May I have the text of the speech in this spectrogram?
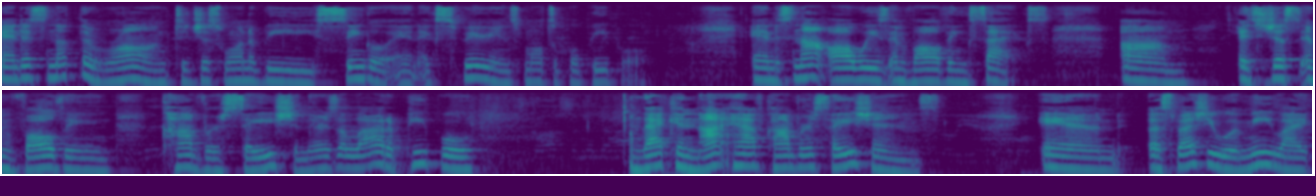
and it's nothing wrong to just want to be single and experience multiple people. And it's not always involving sex. Um, it's just involving conversation. There's a lot of people that cannot have conversations and especially with me, like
